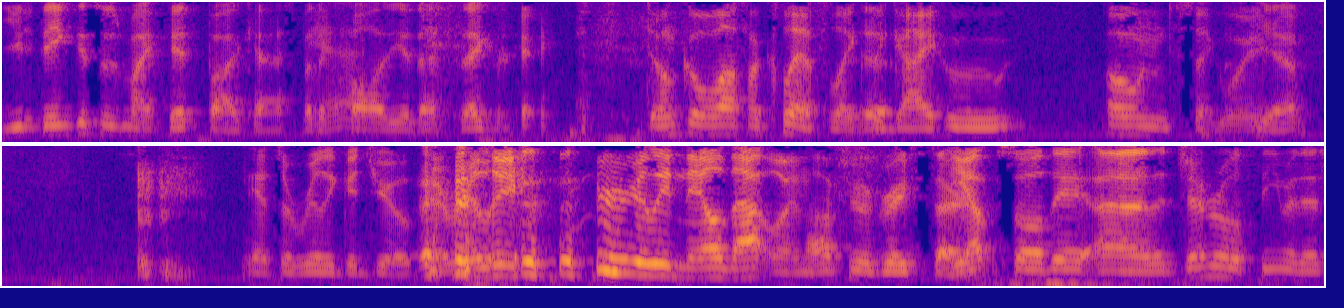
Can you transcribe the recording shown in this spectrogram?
You'd think this was my fifth podcast, but Yeah. the quality of that segue. Don't go off a cliff like the guy who owned Segway. yeah. Yeah, it's a really good joke. I really, really nailed that one. Off to a great start. Yep. So the uh, the general theme of this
